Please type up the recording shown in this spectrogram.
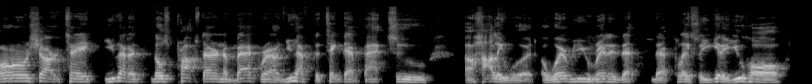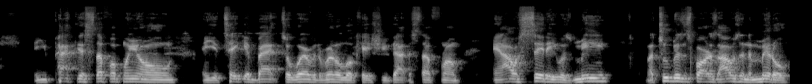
on Shark Tank, you got to those props that are in the background. You have to take that back to uh, Hollywood or wherever you rented that that place. So you get a U-Haul and you pack your stuff up on your own and you take it back to wherever the rental location you got the stuff from. And our city it was me, my two business partners, I was in the middle,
